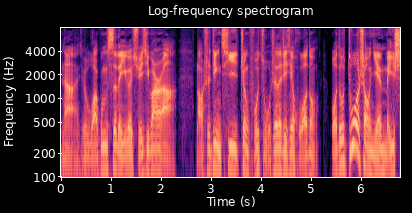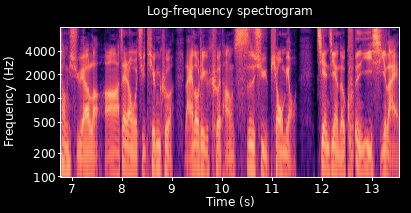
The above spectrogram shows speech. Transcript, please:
那就我公司的一个学习班啊。老师定期政府组织的这些活动，我都多少年没上学了啊！再让我去听课，来到这个课堂，思绪飘渺。渐渐的困意袭来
